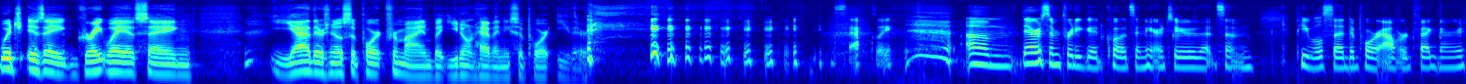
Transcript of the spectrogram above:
which is a great way of saying, yeah, there's no support for mine, but you don't have any support either. exactly. Um, there are some pretty good quotes in here too that some people said to poor Albert Wegener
